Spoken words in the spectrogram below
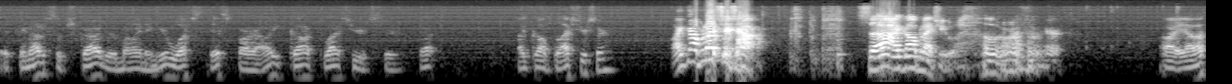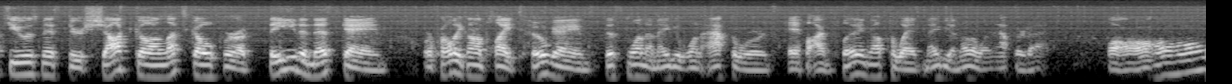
If you're not a subscriber of mine and you're watching this far, I God bless you, sir. I God bless you, sir? I God bless you, sir! Sir, I God bless you. Alright, yeah, let's use Mr. Shotgun. Let's go for a feed in this game. We're probably gonna play two games. This one and maybe one afterwards. If I'm playing up to it, maybe another one after that. Oh,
